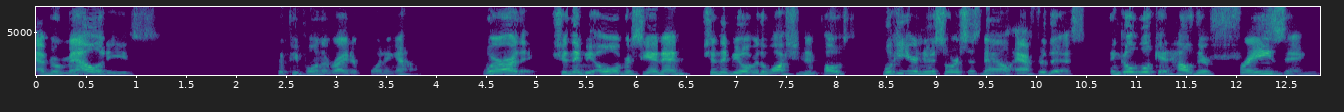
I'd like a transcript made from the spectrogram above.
abnormalities the people on the right are pointing out. Where are they? Shouldn't they be all over CNN? Shouldn't they be over the Washington Post? Look at your news sources now after this and go look at how they're phrasing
